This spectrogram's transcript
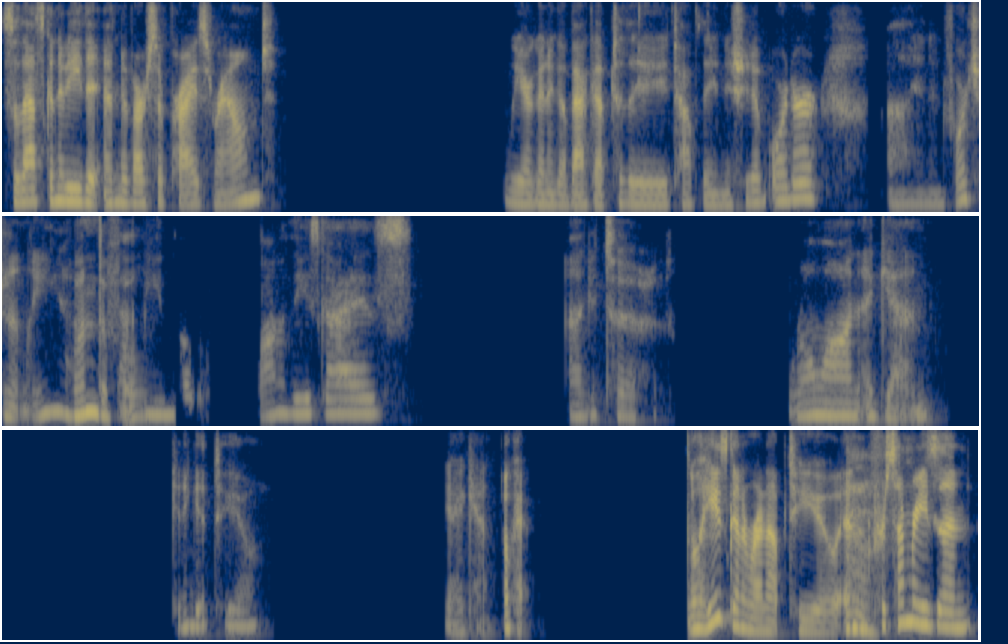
So that's going to be the end of our surprise round we are going to go back up to the top of the initiative order. Uh, and unfortunately, uh, that means a lot of these guys uh, get to roll on again. Can he get to you? Yeah, he can. Okay. Well, he's going to run up to you. And for some reason,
